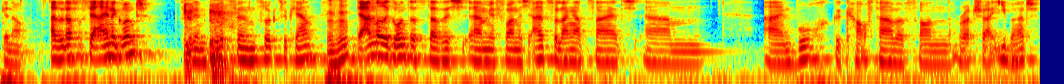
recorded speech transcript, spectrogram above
genau. Also das ist der eine Grund, zu den Wurzeln zurückzukehren. Der andere Grund ist, dass ich äh, mir vor nicht allzu langer Zeit ähm, ein Buch gekauft habe von Roger Ebert.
